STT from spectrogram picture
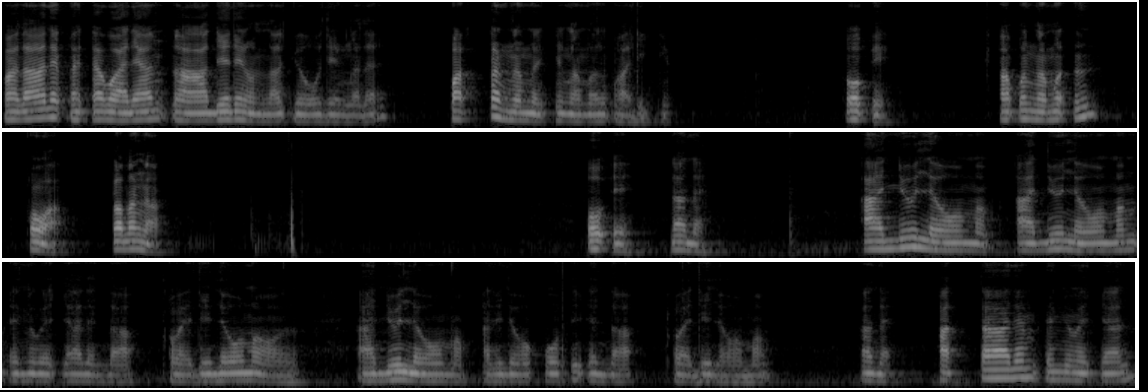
പ്രധാനപ്പെട്ട വരാൻ സാധ്യതയുള്ള ചോദ്യങ്ങൾ പത്തെണ്ണം വെച്ച് നമ്മൾ പഠിക്കും ഓക്കെ. അപ്പം നമുക്ക് പോവാം. തുടങ്ങാം. ഓക്കെ. തന്നെ അനുലോമം അനുലോമം എന്ന് വെച്ചാൽ എന്താ? പ്രതിലോമമാണ്. അനുലോമം അതിന്റെ ഓപ്പോസിറ്റ് എന്താ? പ്രതിലോമം. അതെ. അത്താരം എന്ന് വെച്ചാൽ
